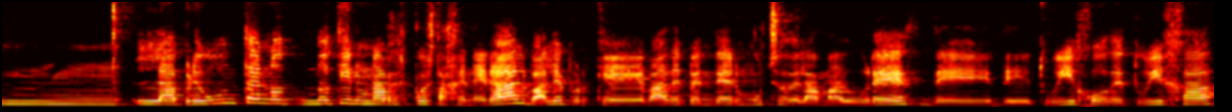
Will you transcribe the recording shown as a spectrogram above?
la pregunta no, tiene una respuesta general, ¿vale? Porque va a depender mucho de la madurez de, tu hijo o de tu hija,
